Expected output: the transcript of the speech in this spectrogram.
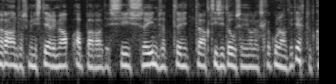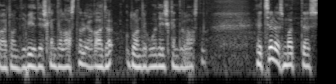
rahandusministeeriumi aparaadis, siis ilmselt neid aktsiisitõuse ei oleks ka kunagi tehtud kahe tuhande viieteistkümnendal aastal ja kahe tuhande kuueteistkümnendal aastal et selles mõttes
